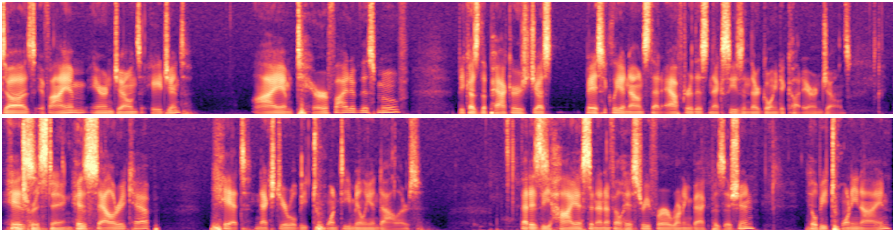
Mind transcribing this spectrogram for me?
does. If I am Aaron Jones' agent, I am terrified of this move because the Packers just basically announced that after this next season they're going to cut Aaron Jones. His, Interesting. his salary cap hit next year will be $20 million. That is the highest in NFL history for a running back position. He'll be 29.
